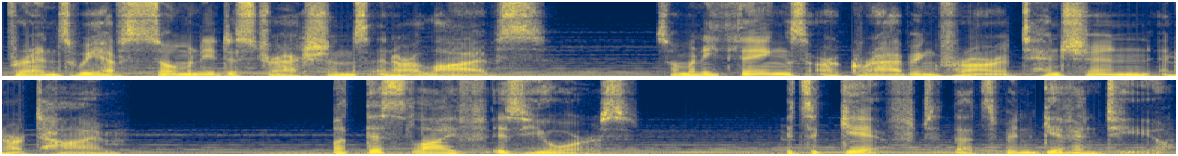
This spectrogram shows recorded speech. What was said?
Friends, we have so many distractions in our lives. So many things are grabbing for our attention and our time. But this life is yours. It's a gift that's been given to you.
